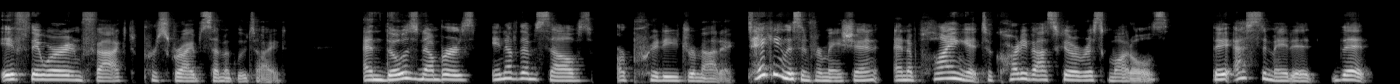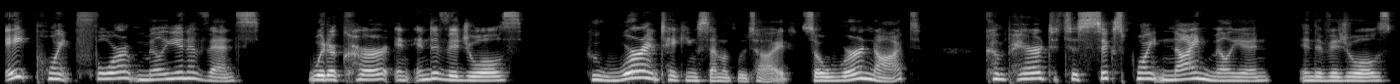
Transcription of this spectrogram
if they were in fact prescribed semaglutide. And those numbers in of themselves are pretty dramatic. Taking this information and applying it to cardiovascular risk models, they estimated that 8.4 million events would occur in individuals who weren't taking semaglutide, so were not, compared to 6.9 million individuals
